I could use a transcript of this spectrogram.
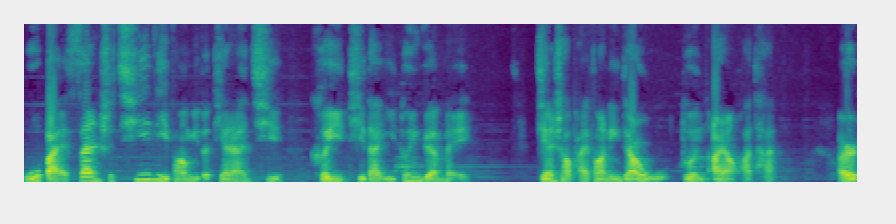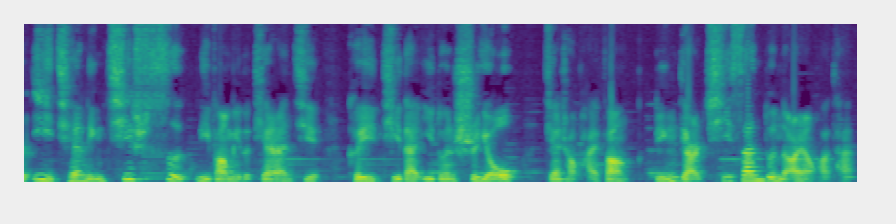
五百三十七立方米的天然气可以替代一吨原煤，减少排放零点五吨二氧化碳；而一千零七十四立方米的天然气可以替代一吨石油，减少排放。零点七三吨的二氧化碳，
